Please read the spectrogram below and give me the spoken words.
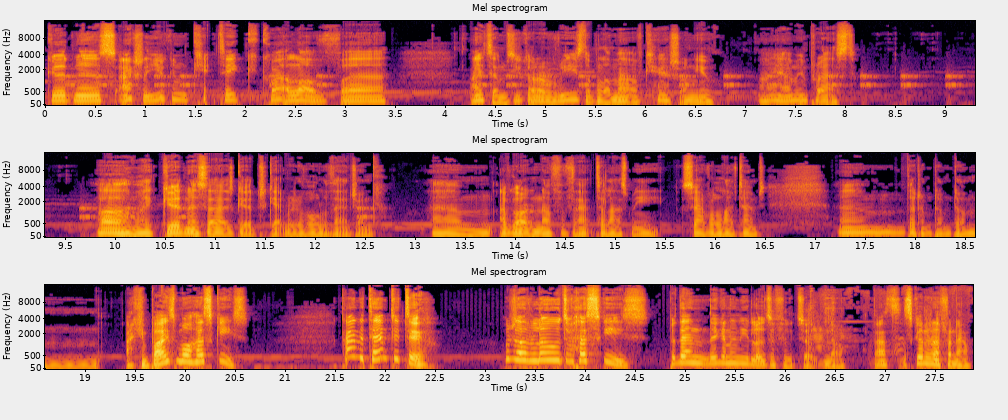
goodness. Actually, you can take quite a lot of... Uh, items, you've got a reasonable amount of cash on you. I am impressed. Oh my goodness, that is good to get rid of all of that junk. Um, I've got enough of that to last me several lifetimes. Um, dum dum dum. I can buy some more huskies. Kind of tempted to. We'll just have loads of huskies, but then they're gonna need loads of food. So no, that's it's good enough for now.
